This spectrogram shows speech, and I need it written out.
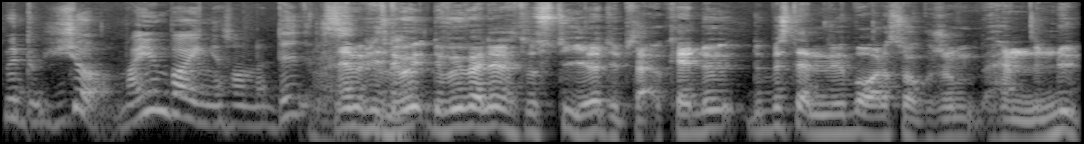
men då gör man ju bara inga sådana deals. Nej, men precis, det, var, det var ju väldigt lätt att styra. Typ såhär, okej, då, då bestämmer vi bara saker som händer nu.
